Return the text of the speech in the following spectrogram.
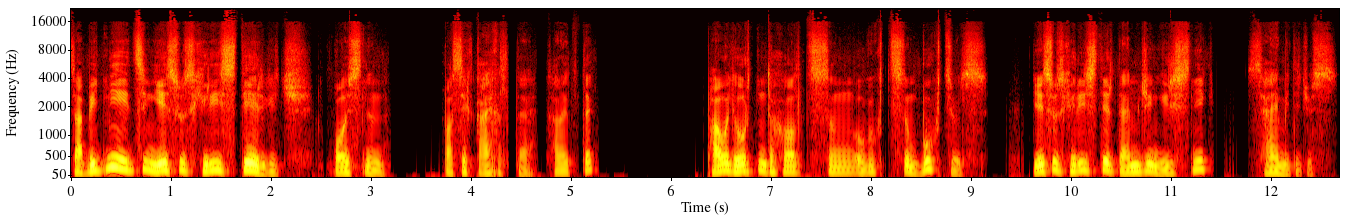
За бидний эзэн Есүс Христээр гэж гуйсан нь бас их гайхалтай санагддаг. Паул өөртөө тохиолдсон өгөгдсөн бүх зүйлс Есүс Христээр дамжин ирснийг сайн мэдэж байсан.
